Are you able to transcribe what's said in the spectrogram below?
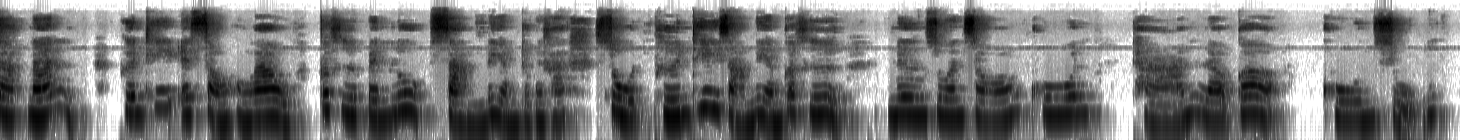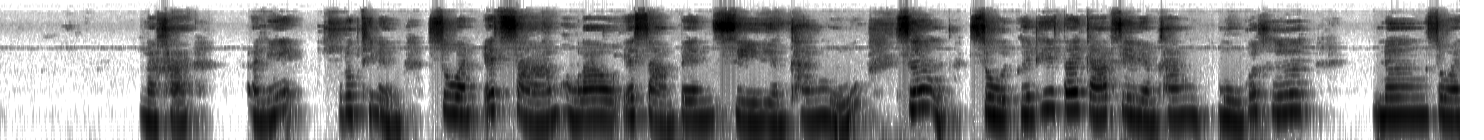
จากนั้นพื้นที่ S2 ของเราก็คือเป็นรูปสามเหลี่ยมถูกไหมคะ สูตรพื้นที่สามเหลี่ยมก็คือ1ส่วน2คูณฐานแล้วก็คูณสูงนะคะ อันนี้ รูปที่ 1 ส่วน S3 ของเรา S3 เป็นสี่เหลี่ยมคางหมู ซึ่งสูตรพื้นที่ใต้กราฟสี่เหลี่ยมคางหมูก็คือ 1 ส่วน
